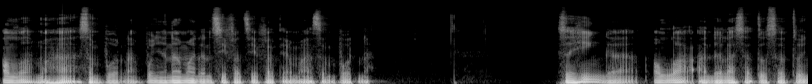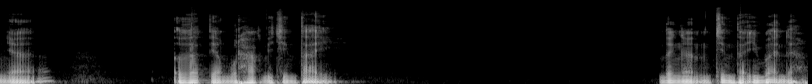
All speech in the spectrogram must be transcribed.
Allah maha sempurna punya nama dan sifat-sifat yang maha sempurna. Sehingga Allah adalah satu-satunya zat yang berhak dicintai dengan cinta ibadah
